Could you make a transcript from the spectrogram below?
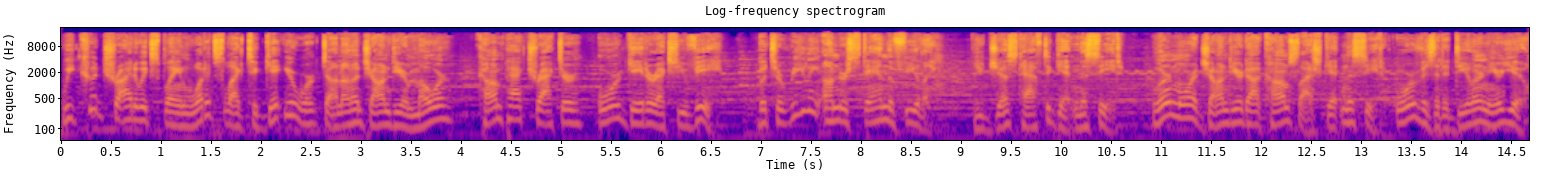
We could try to explain what it's like to get your work done on a John Deere mower, compact tractor, or Gator XUV. But to really understand the feeling, you just have to get in the seat. Learn more at johndeere.com slash get in the seat or visit a dealer near you.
